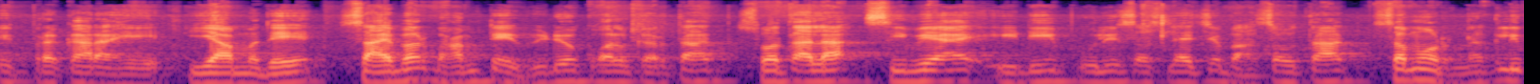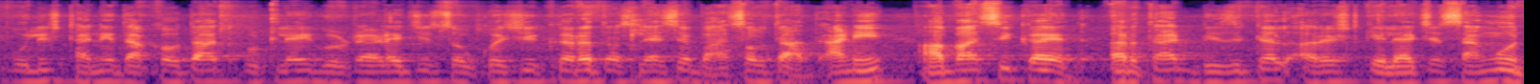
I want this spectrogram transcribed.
एक प्रकार आहे. यामध्ये सायबर भामटे व्हिडिओ कॉल करतात स्वतःला सीबीआय ईडी पोलीस असल्याचे भासवतात समोर नकली पोलीस ठाणे दाखवतात कुठल्याही घोटाळ्याची चौकशी करत असल्याचे भासवतात. आणि आभासी कैद अर्थात डिजिटल अरेस्ट केल्याचे सांगून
